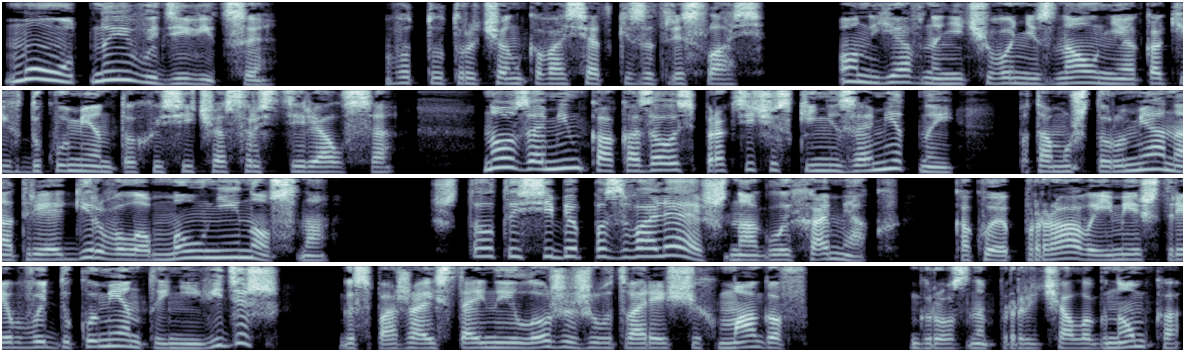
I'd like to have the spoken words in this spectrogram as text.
Мутные вы девицы». Вот тут ручонка Васятки затряслась. Он явно ничего не знал ни о каких документах и сейчас растерялся. Но заминка оказалась практически незаметной, потому что Румяна отреагировала молниеносно. «Что ты себе позволяешь, наглый хомяк? Какое право имеешь требовать документы, не видишь? Госпожа из тайной ложи животворящих магов — грозно прорычала гномка,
